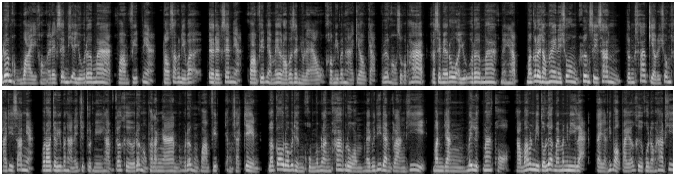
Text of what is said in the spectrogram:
เรื่องของวัยของเอริคเซ่นที่อายุเริ่มมาก ความฟิตเนี่ยเราทราบกันดีว่าเอริคเซ่นเนี่ยความฟิตเนี่ยไม่ร้อยเปอร์เซ็นต์อยู่แล้ว เขามีปัญหาเกี่ยวกับเรื่องของสุขภาพคาเซมิโร่อายุเริ่มมากนะครับ มันก็เลยทำให้ในช่วงครึ่งซีซั่นจนคาบเกี่ยวในช่วงท้ายซีซั่นเนี่ยเราจะมีปัญหาในจุดๆนี้ครับก็คือเรื่องของพลังงาน เรื่องของความฟิตอย่างชัดเจน แล้วก็รวมไปถึงขุมกำลังภาพรวม ในพื้นที่แดนกลางที่มันยังไม่ลึกมากพอถามว่ามันมีตัวเลือกไหมมันมีแหละ แต่อย่างที่บอกไปก็คือคุณภาพที่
